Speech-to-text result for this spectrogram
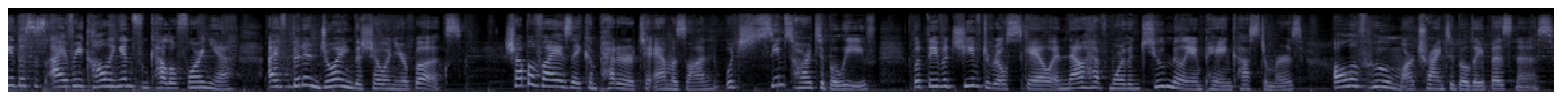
Hi, this is Ivory calling in from California. I've been enjoying the show and your books. Shopify is a competitor to Amazon, which seems hard to believe, but they've achieved real scale and now have more than 2 million paying customers, all of whom are trying to build a business.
